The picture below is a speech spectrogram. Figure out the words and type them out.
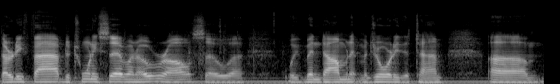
35 to 27 overall, so uh, we've been dominant majority of the time. Um,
